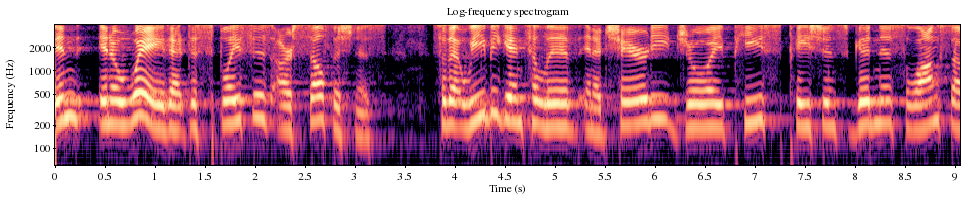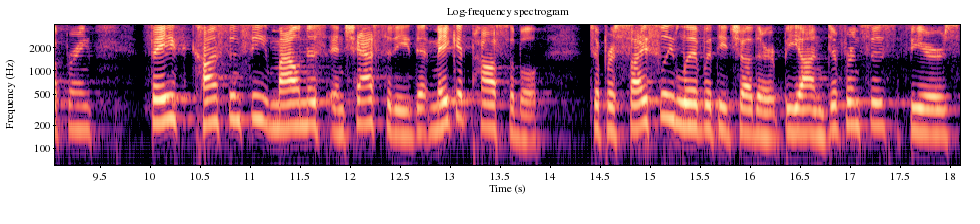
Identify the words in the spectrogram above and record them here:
in, in a way that displaces our selfishness so that we begin to live in a charity, joy, peace, patience, goodness, long suffering, faith, constancy, mildness, and chastity that make it possible to precisely live with each other beyond differences, fears,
